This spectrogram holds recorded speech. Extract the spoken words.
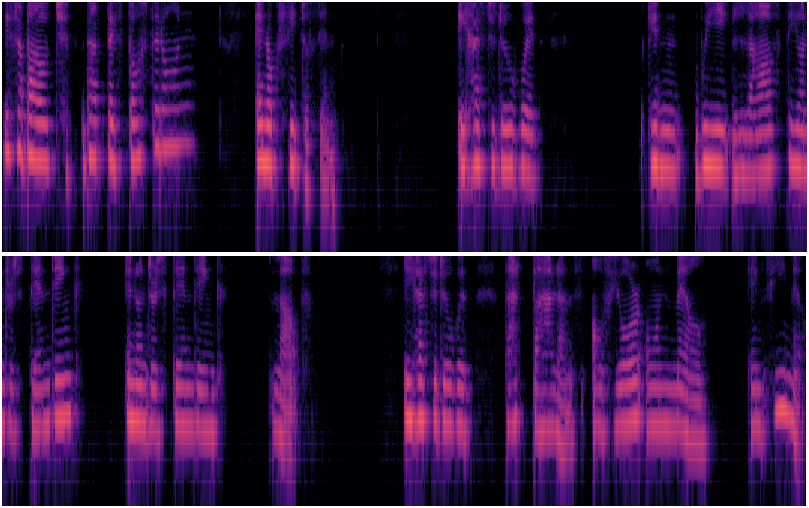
it's about that testosterone and oxytocin it has to do with can we love the understanding and understanding love? It has to do with that balance of your own male and female.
